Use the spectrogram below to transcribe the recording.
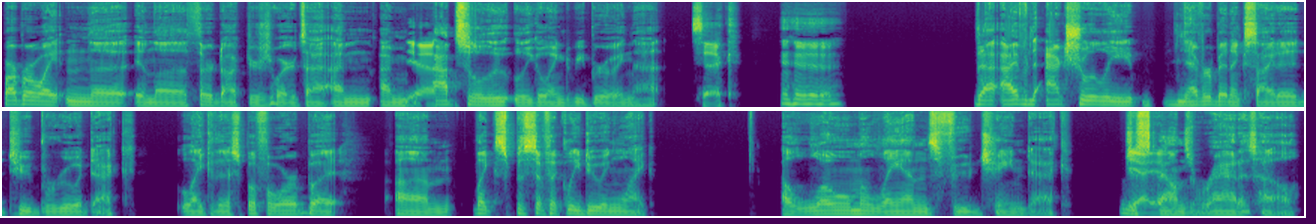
Barbara Wright in the in the third Doctor's where it's at. I'm I'm Yeah. absolutely going to be brewing that. sick. that I've actually never been excited to brew a deck like this before, but um like specifically doing like a loam lands food chain deck just yeah, yeah. sounds rad as hell.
